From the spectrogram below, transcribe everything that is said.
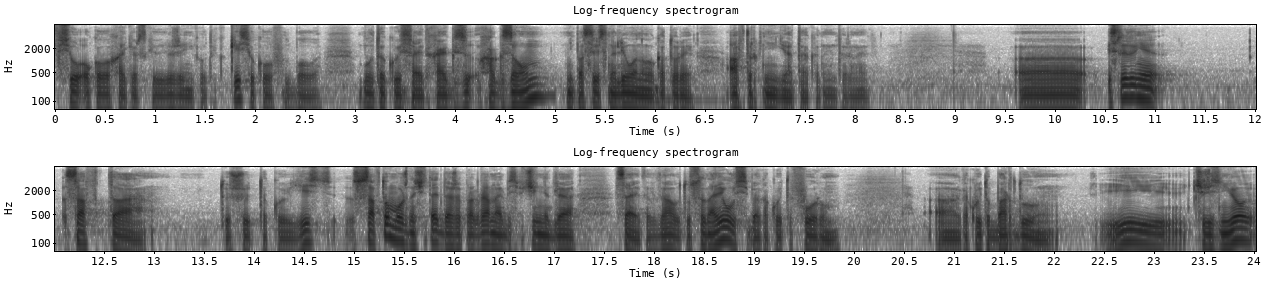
все около хакерское движение. Вот как есть около футбола. Был такой сайт Hackzone, непосредственно Леонова, который автор книги «Атака на интернет». Э, исследование софта. То есть что это такое? Есть... Софтом можно читать даже программное обеспечение для сайтов. Да? Вот установил у себя какой-то форум, э, какую-то борду, и через нее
